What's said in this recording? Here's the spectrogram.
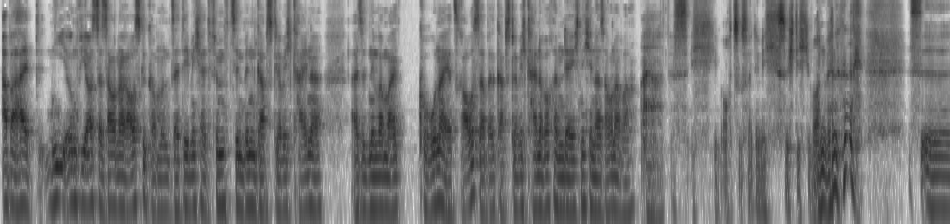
aber halt nie irgendwie aus der Sauna rausgekommen. Und seitdem ich halt 15 bin, gab es, glaube ich, keine, also nehmen wir mal Corona jetzt raus, aber gab es, glaube ich, keine Woche, in der ich nicht in der Sauna war. Ah, das, ich gebe auch zu, seitdem ich süchtig geworden bin. es, äh,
